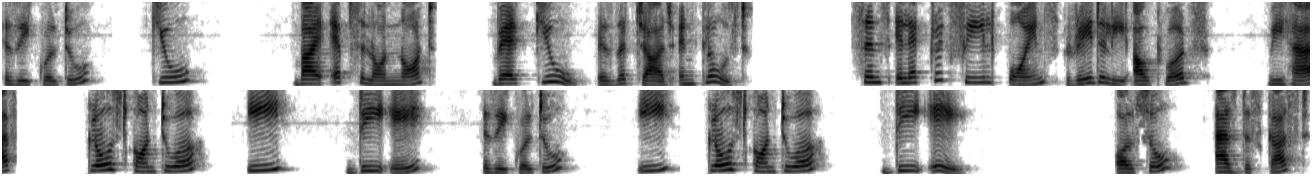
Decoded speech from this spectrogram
is equal to q by epsilon naught where q is the charge enclosed. Since electric field points radially outwards, we have closed contour E dA is equal to E closed contour dA. Also, as discussed,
